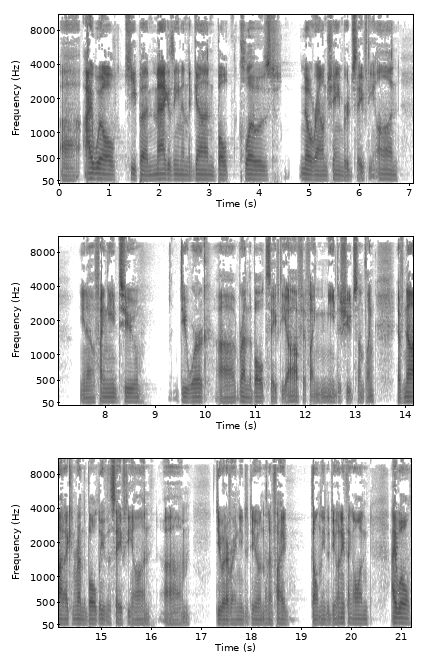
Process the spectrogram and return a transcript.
Uh, I will keep a magazine in the gun, bolt closed, no round chambered, safety on. You know, if I need to do work, uh, run the bolt, safety off. If I need to shoot something, if not, I can run the bolt, leave the safety on, um, do whatever I need to do, and then if I don't need to do anything on, I will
